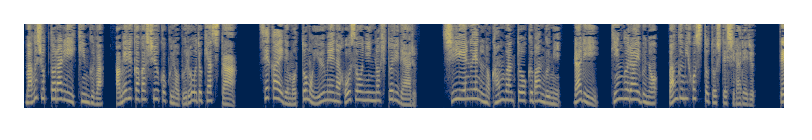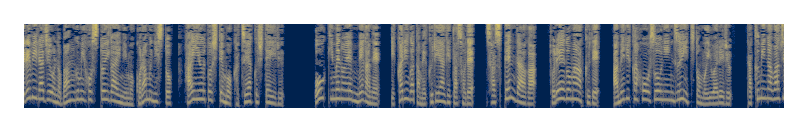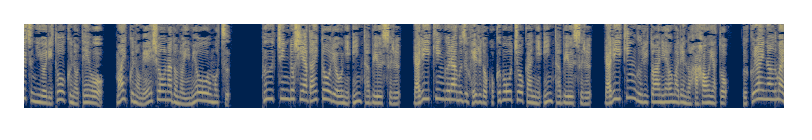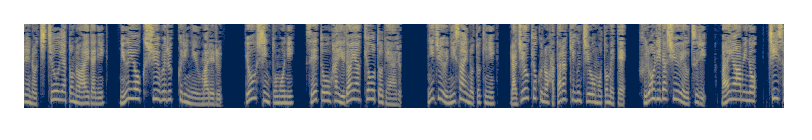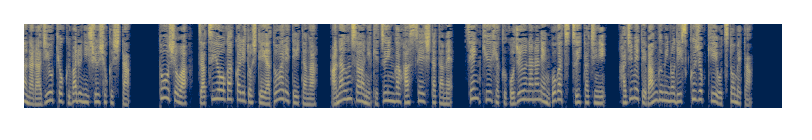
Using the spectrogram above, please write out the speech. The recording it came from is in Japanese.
マグショットラリー・キングはアメリカ合衆国のブロードキャスター。世界で最も有名な放送人の一人である。CNN の看板トーク番組、ラリー、キングライブの番組ホストとして知られる。テレビラジオの番組ホスト以外にもコラムニスト、俳優としても活躍している。大きめの円メガネ、怒り型めくり上げた袖、サスペンダーがトレードマークでアメリカ放送人随一とも言われる巧みな話術によりトークの帝王、マイクの名称などの異名を持つ。プーチンロシア大統領にインタビューする、ラリー・キング・ラムズフェルド国防長官にインタビューする、ラリー・キング・リトアニア生まれの母親と、ウクライナ生まれの父親との間に、ニューヨーク州ブルックリンに生まれる。両親ともに、正統派ユダヤ教徒である。22歳の時に、ラジオ局の働き口を求めて、フロリダ州へ移り、マイアミの小さなラジオ局バルに就職した。当初は雑用係として雇われていたが、アナウンサーに欠員が発生したため、1957年5月1日に初めて番組のディスクジョッキーを務めた。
